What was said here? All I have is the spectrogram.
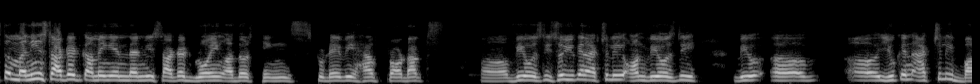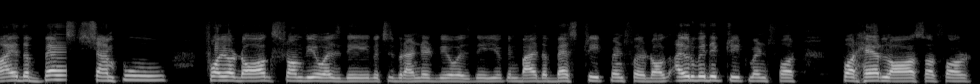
the money started coming in, then we started growing other things. Today we have products, uh, VOSD. So you can actually on VOSD, we, uh, uh, you can actually buy the best shampoo for your dogs from VOSD, which is branded VOSD. You can buy the best treatments for your dogs, Ayurvedic treatments for for hair loss or for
